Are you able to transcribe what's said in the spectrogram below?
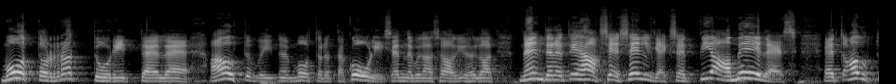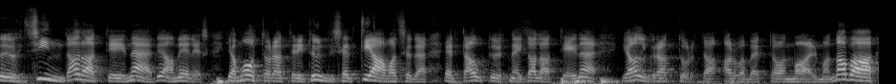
mootorratturitele auto või mootorrattakoolis, enne kui nad saavad juhiload, nendele tehakse selgeks, et pea meeles, et autojuht sind alati ei näe pea meeles ja mootorratturid üldiselt teavad seda, et autojuht neid alati ei näe. jalgrattur, ta arvab, et ta on maailma naba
